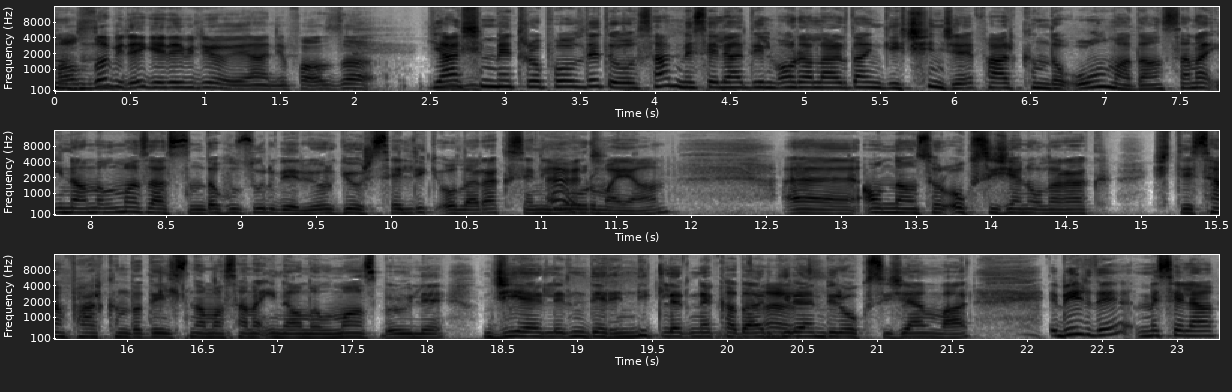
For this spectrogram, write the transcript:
Fazla bile gelebiliyor yani fazla. Ya şimdi metropolde de olsan mesela diyelim oralardan geçince farkında olmadan sana inanılmaz aslında huzur veriyor. Görsellik olarak seni Evet. yormayan. Ee, ondan sonra oksijen olarak işte sen farkında değilsin ama sana inanılmaz böyle ciğerlerin derinliklerine kadar Evet. giren bir oksijen var. E, Bir de mesela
